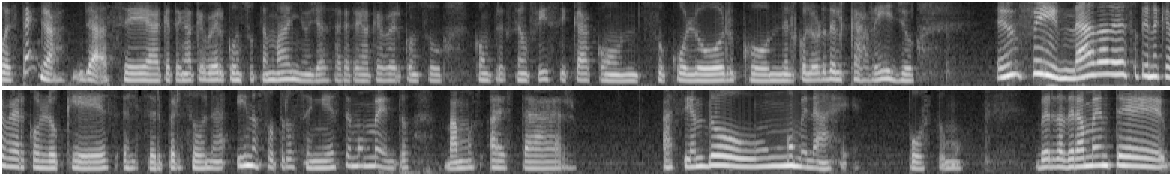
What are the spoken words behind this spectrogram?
pues tenga, ya sea que tenga que ver con su tamaño, ya sea que tenga que ver con su complexión física, con su color, con el color del cabello, en fin, nada de eso tiene que ver con lo que es el ser persona y nosotros en este momento vamos a estar haciendo un homenaje póstumo. Verdaderamente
